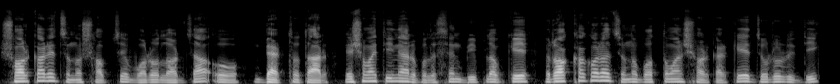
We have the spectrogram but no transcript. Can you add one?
সরকারের জন্য সবচেয়ে বড় লজ্জা ও ব্যর্থতার। এ সময় তিনি আর বলেছেন, বিপ্লবকে রক্ষা করার জন্য বর্তমান সরকারকে জরুরি দিক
